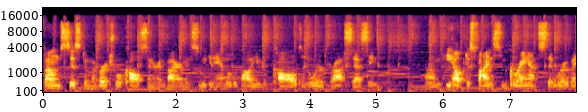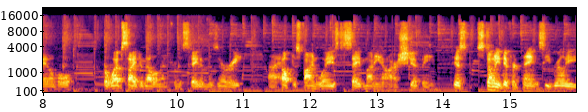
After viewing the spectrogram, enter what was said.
phone system, a virtual call center environment so we could handle the volume of calls and order processing. Um, he helped us find some grants that were available for website development from the state of Missouri. Uh, helped us find ways to save money on our shipping. Just so many different things. He really,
